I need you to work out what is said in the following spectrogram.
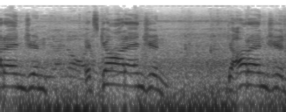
God engine. It's God engine. God engine.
